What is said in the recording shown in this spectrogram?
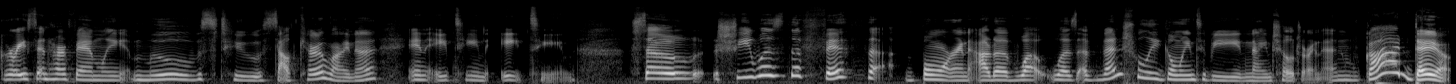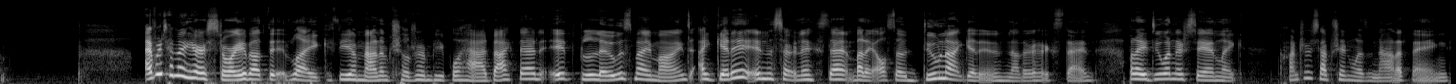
Grace and her family moves to South Carolina in 1818. So she was the fifth born out of what was eventually going to be nine children. And god damn. Every time I hear a story about the like the amount of children people had back then, it blows my mind. I get it in a certain extent, but I also do not get it in another extent. But I do understand like contraception was not a thing.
